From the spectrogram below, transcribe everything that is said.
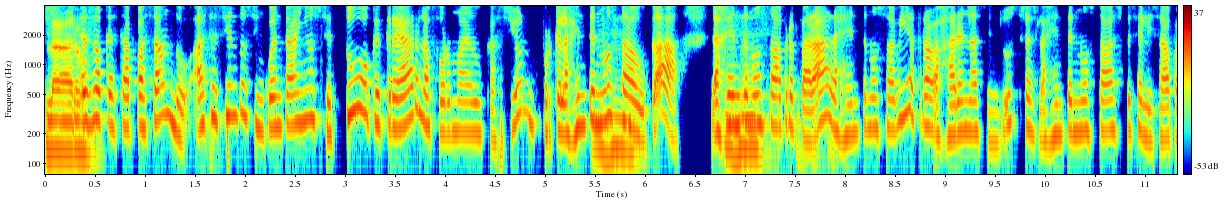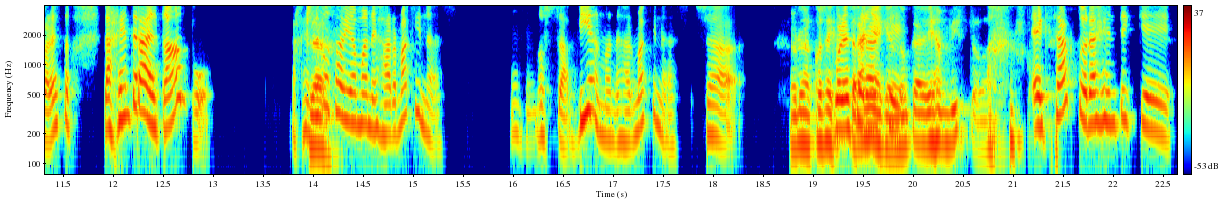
Claro. Es lo que está pasando. Hace 150 años se tuvo que crear la forma de educación porque la gente no estaba educada, la gente no estaba preparada, la gente no sabía trabajar en las industrias, la gente no estaba especializada para esto. La gente era del campo. La gente no sabía manejar máquinas. No sabían manejar máquinas. O sea, era una cosa extraña que, nunca habían visto. Exacto, era gente que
